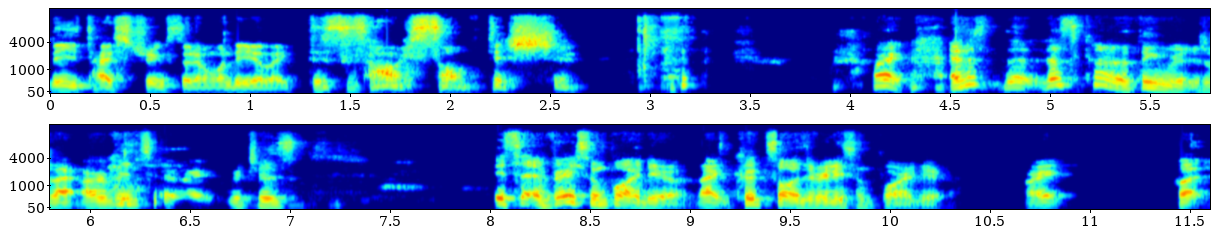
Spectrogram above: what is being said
then you tie strings to them. One day you're like, this is how I solve this shit. right and that's that, that's kind of the thing which like Arvin said right which is it's a very simple idea like quicksort is a really simple idea right but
